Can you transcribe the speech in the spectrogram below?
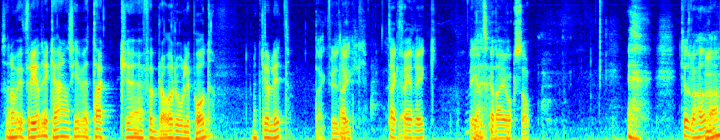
Sen har vi Fredrik här. Han skriver tack eh, för bra och rolig podd. Det är trevligt. Tack Fredrik. Tack. Tack. Fredrik. Vi älskar dig också. Kul att höra. Mm.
